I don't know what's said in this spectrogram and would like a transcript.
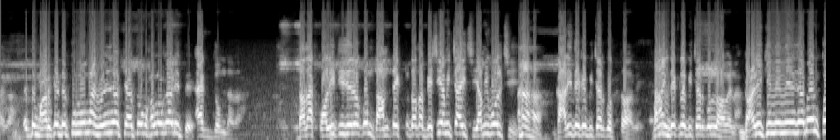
টাকা। এত মার্কেটের তুলনায় হয়ে যাচ্ছে এত ভালো গাড়িতে। একদম দাদা। দাদা কোয়ালিটি যেরকম দামটা একটু দাদা বেশি আমি চাইছি আমি বলছি। হ্যাঁ হ্যাঁ। গাড়ি দেখে বিচার করতে হবে। মানে দেখলে বিচার করলে হবে না। গাড়ি কিনে নিয়ে যাবেন তো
